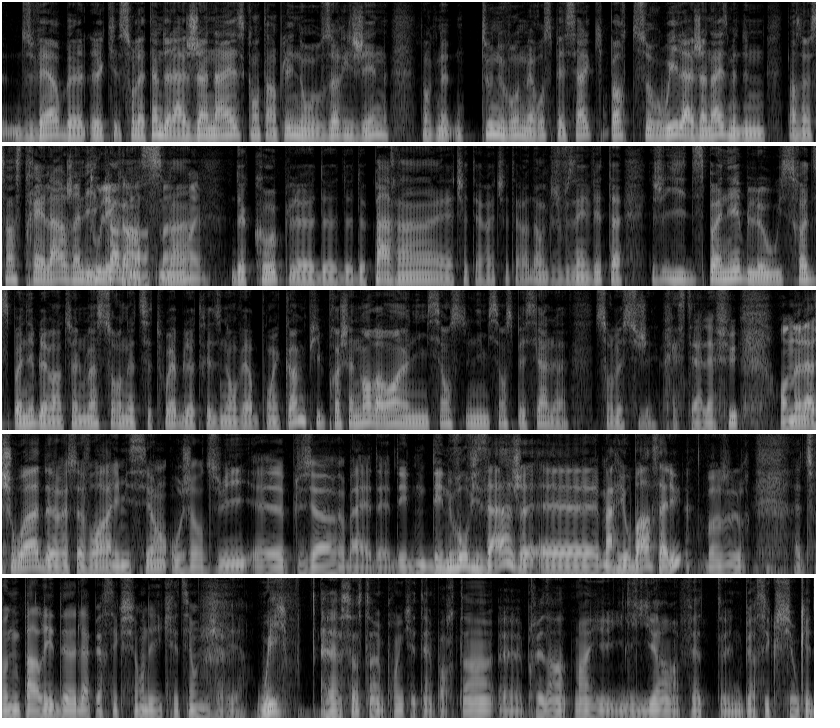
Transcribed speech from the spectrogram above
du Verbe sur le thème de la Genèse, contempler nos origines. Donc, notre tout nouveau numéro spécial qui porte sur, oui, la Genèse, mais dans un sens très large, hein, les, Tous commencements de couple, de, de, parents, etc., etc. Donc, je vous invite à... Il est disponible ou il sera disponible éventuellement sur notre site web, tradunionverbe.com. Puis prochainement, on va avoir une émission, une émission spéciale euh, sur le sujet. Restez à l'affût. On a la joie de recevoir à l'émission aujourd'hui euh, plusieurs, ben, des, nouveaux visages. Euh, Mario Barr, salut. Bonjour. tu vas nous parler de la persécution des chrétiens au Nigeria. Oui, ça, c'est un point qui est important. présentement, il y a en fait une persécution qui,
